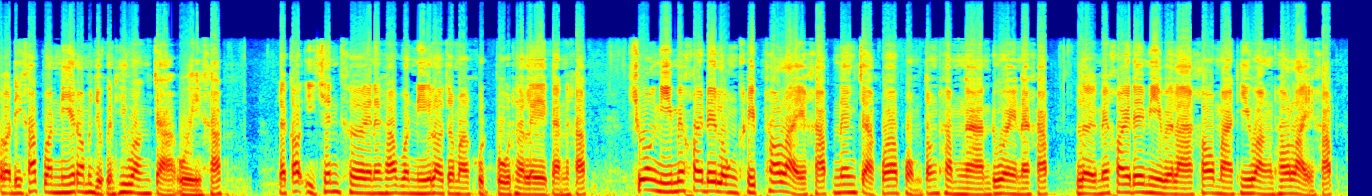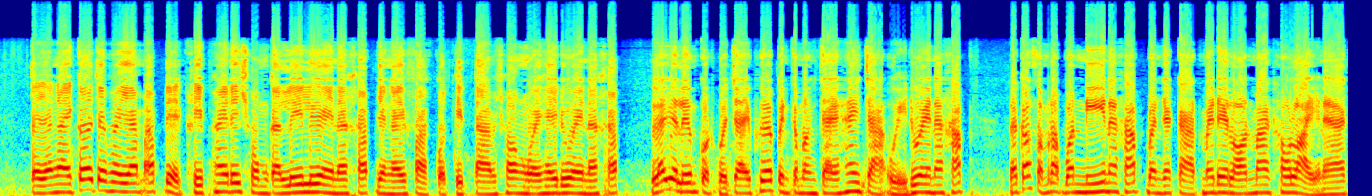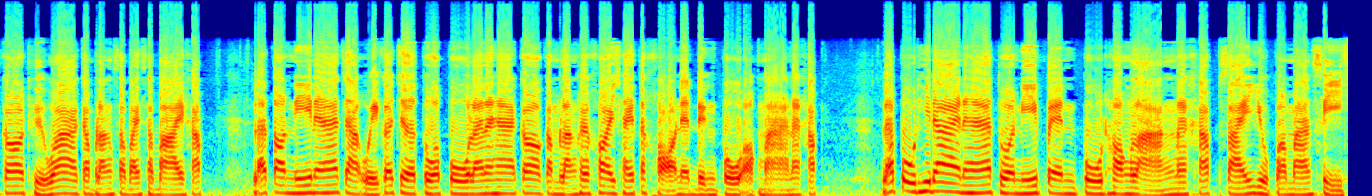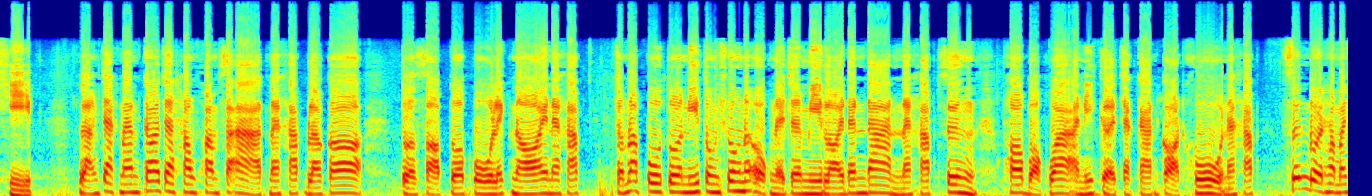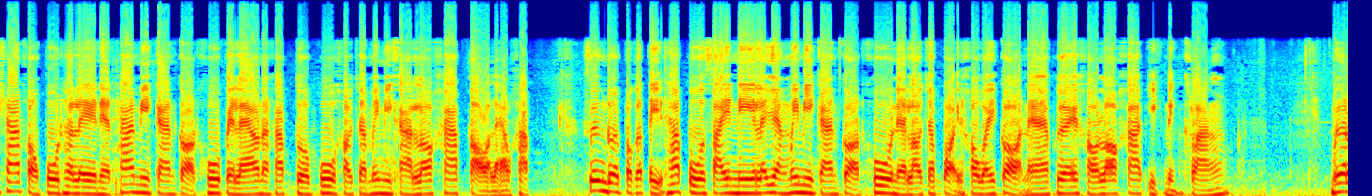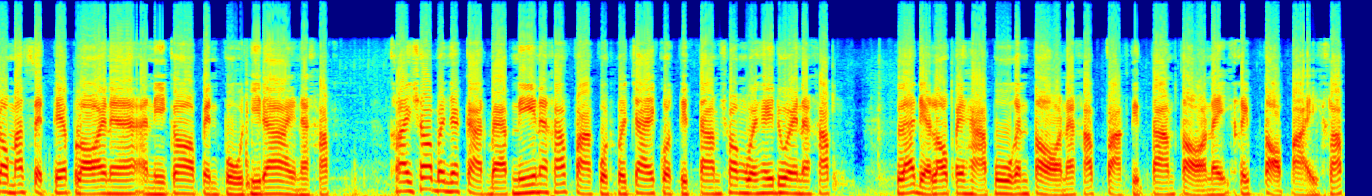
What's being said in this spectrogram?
สวัสดีครับ วันนี้เรามาอยู่กันที่วังจ่าอุยครับ แล้วก็อีกเช่นเคยนะครับ วันนี้เราจะมาขุดปูทะเลกันครับ ช่วงนี้ไม่ค่อยได้ลงคลิปเท่าไหร่ครับ เนื่องจากว่าผมต้องทำงานด้วยนะครับ เลยไม่ค่อยได้มีเวลาเข้ามาที่วังเท่าไหร่ครับ แต่ยังไงก็จะพยายามอัปเดตคลิปให้ได้ชมกันเรื่อยๆนะครับ ยังไงฝากกดติดตามช่องไว้ให้ด้วยนะครับ และอย่าลืมกดหัวใจเพื่อเป็นกำลังใจให้จ่าอุ๋ยด้วยนะครับแล้วก็สำหรับวันนี้นะครับ บรรยากาศไม่ได้ร้อนมากเท่าไหร่นะก็ถือว่ากำลังสบายๆครับ และตอนนี้นะฮะจ่าอุ๋ยก็เจอตัวปูแล้วนะฮะก็กำลังค่อยๆ ใช้ตะขอเนี่ยดึงปูออกมานะครับ และปูที่ได้นะฮะตัวนี้เป็นปูทองหลางนะครับ ไซส์อยู่ประมาณ 4 ขีด หลังจากนั้นก็จะทำความสะอาดนะครับ แล้วก็ตรวจสอบตัวปูเล็กน้อยนะครับสำหรับปูตัวนี้ตรงช่วงหน้าอกเนี่ยจะมีรอยด้านๆนะครับ ซึ่งพ่อบอกว่าอันนี้เกิดจากการกอดคู่นะครับซึ่งโดยธรรมชาติของปูทะเลเนี่ยถ้ามีการกอดคู่ไปแล้วนะครับ ตัวผู้เขาจะไม่มีการล่อคาบต่อแล้วครับ ซึ่งโดยปกติถ้าปูไซส์นี้และยังไม่มีการกอดคู่เนี่ย เราจะปล่อยเขาไว้ก่อนนะเพื่อให้เขาล่อคาบอีกหนึ่งครั้ง เมื่อเรามัดเสร็จเรียบร้อยนะ อันนี้ก็เป็นปูที่ได้นะครับใครชอบบรรยากาศแบบนี้นะครับ ฝากกดหัวใจกดติดตามช่องไว้ให้ด้วยนะครับ และเดี๋ยวเราไปหาปูกันต่อนะครับ ฝากติดตามต่อในคลิปต่อไปครับ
